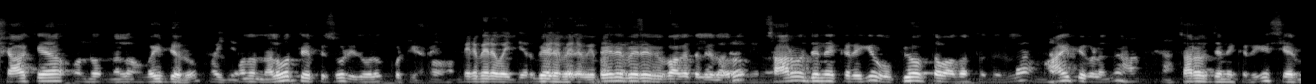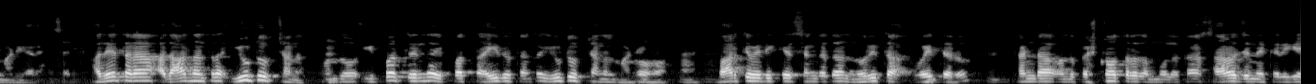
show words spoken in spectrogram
ಶಾಖೆಯ ಒಂದು ನಲ ವೈದ್ಯರು ಒಂದು ನಲವತ್ತು ಎಪಿಸೋಡ್ ಇದುವರೆಗೂ ಕೊಟ್ಟಿದ್ದಾರೆ. ಬೇರೆ ಬೇರೆ ವೈದ್ಯರು ಬೇರೆ ಬೇರೆ ಬೇರೆ ಬೇರೆ ವಿಭಾಗದಲ್ಲಿರೋರು. ಸಾರ್ವಜನಿಕರಿಗೆ ಉಪಯುಕ್ತವಾಗುವಂತದ್ದೆಲ್ಲ ಮಾಹಿತಿಗಳನ್ನ. ಸಾರ್ವಜನಿಕರಿಗೆ ಶೇರ್ ಮಾಡಿದ್ದಾರೆ. ಅದೇ ತರ ಅದಾದ ನಂತರ ಯೂಟ್ಯೂಬ್ ಚಾನಲ್ ಒಂದು ಇಪ್ಪತ್ತರಿಂದ ಇಪ್ಪತ್ತೈದು ತನಕ ಯೂಟ್ಯೂಬ್ ಚಾನಲ್ ಮಾಡಿ. ಭಾರತೀಯ ವೈದ್ಯಕೀಯ ಸಂಘದ ನುರಿತ ವೈದ್ಯರು. ತಂಡ ಒಂದು ಪ್ರಶ್ನೋತ್ತರದ ಮೂಲಕ ಸಾರ್ವಜನಿಕರಿಗೆ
